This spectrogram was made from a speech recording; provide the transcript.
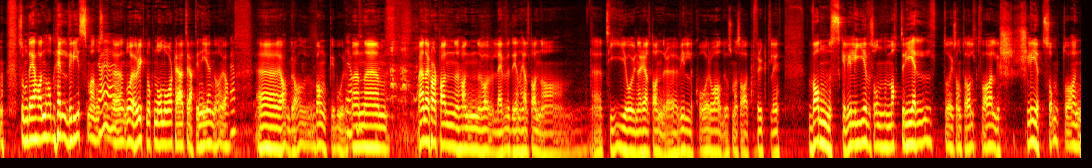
som, det han hadde, heldigvis. Nå, ja, ja, ja. Nå er det riktignok noen år til jeg er 39 ennå. Ja. Uh, ja, bra bank i bordet. Men, men, det er klart, han, han levde i en helt annen tid og under helt andre vilkår og hadde jo, som jeg sa, et fryktelig vanskelig liv sånn materielt. og Alt var veldig slitsomt. og han,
